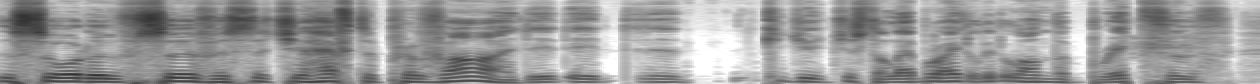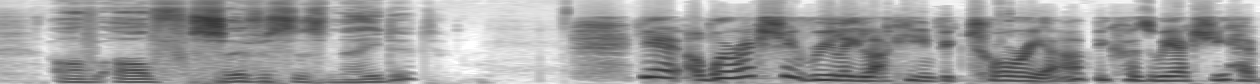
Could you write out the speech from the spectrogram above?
the sort of service that you have to provide. It, it uh, could you just elaborate a little on the breadth of of, of services needed? Yeah, we're actually really lucky in Victoria because we actually have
